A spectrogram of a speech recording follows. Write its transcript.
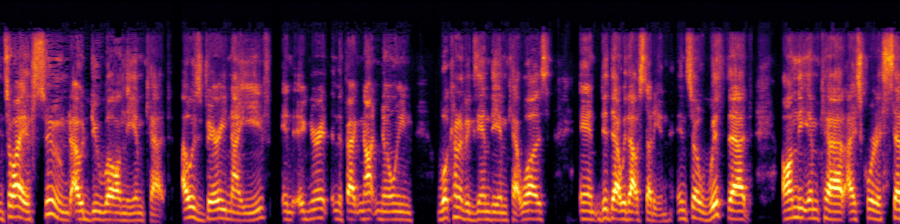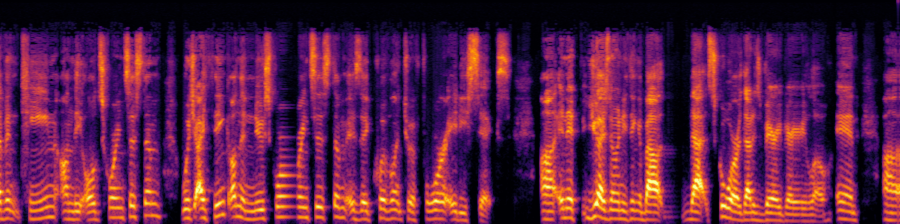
And so I assumed I would do well on the MCAT. I was very naive and ignorant in the fact not knowing what kind of exam the MCAT was and did that without studying. And so with that, on the MCAT, I scored a 17 on the old scoring system, which I think on the new scoring system is equivalent to a 486. Uh, and if you guys know anything about that score, that is very, very low. And uh,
